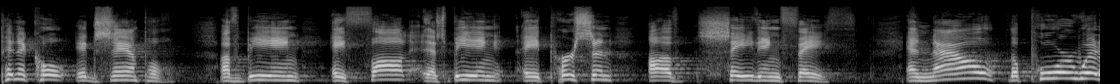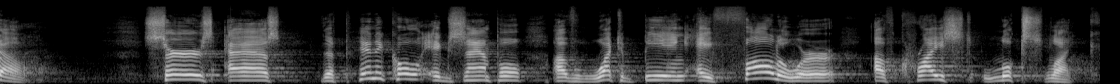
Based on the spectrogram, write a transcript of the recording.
pinnacle example of being a as being a person of saving faith. And now the poor widow serves as the pinnacle example of what being a follower of Christ looks like.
